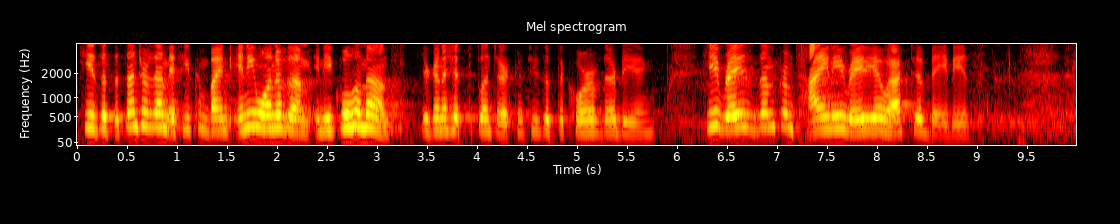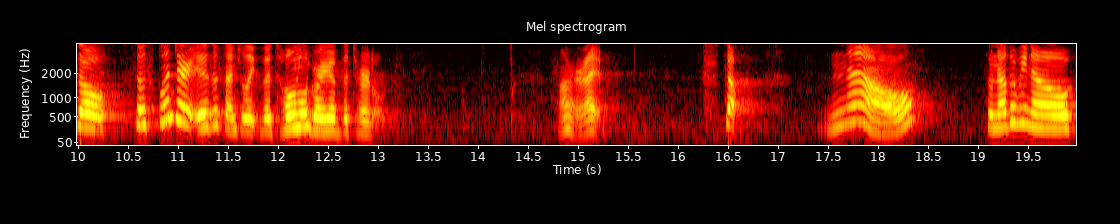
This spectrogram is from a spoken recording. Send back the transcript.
he's at the center of them. If you combine any one of them in equal amounts, you're going to hit Splinter because he's at the core of their being. He raised them from tiny radioactive babies. So, so Splinter is essentially the tonal gray of the turtles. All right. So now, so now that we know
